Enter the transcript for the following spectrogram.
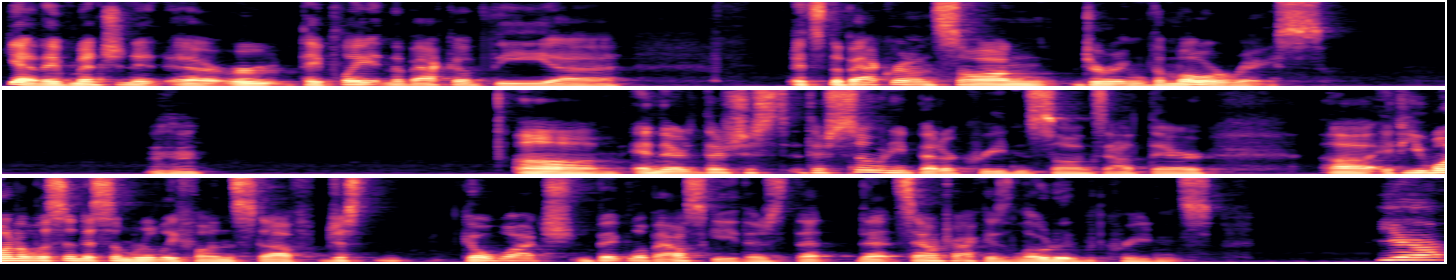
Yeah, they've mentioned it, uh, or they play it in the back of the, uh, it's the background song during the mower race. Um, and there, there's just there's so many better Creedence songs out there. Uh, if you want to listen to some really fun stuff, just go watch Big Lebowski. There's that that soundtrack is loaded with Creedence. Yeah,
